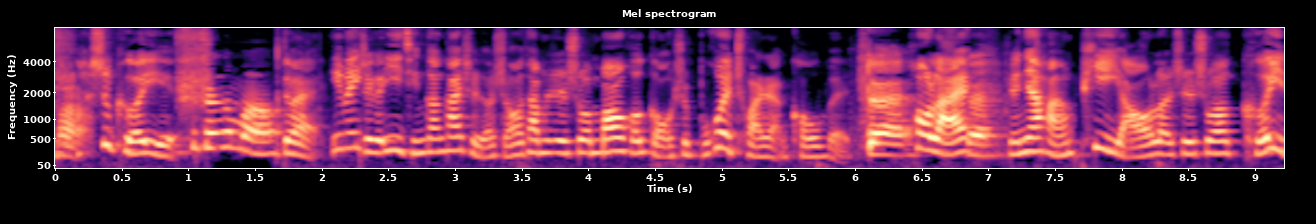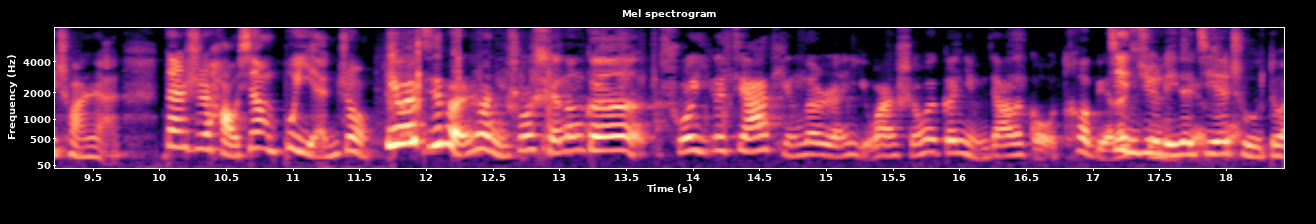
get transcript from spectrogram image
吧？是可以。是真的吗？对，因为这个疫情刚开始的时候，他们是说猫和狗是不会传染 COVID，对，后来对人家好像辟谣了，是说可以传染，但是好像不严重。因为基本上你说谁能跟除了一个家庭的人以外，谁会跟你们家的狗特别的近距离的接接？触，对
